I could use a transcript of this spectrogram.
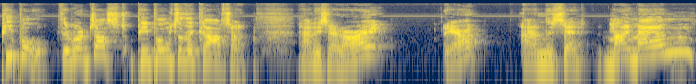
people. They were just people to the carter. And he said, All right, yeah. And he said, My man,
